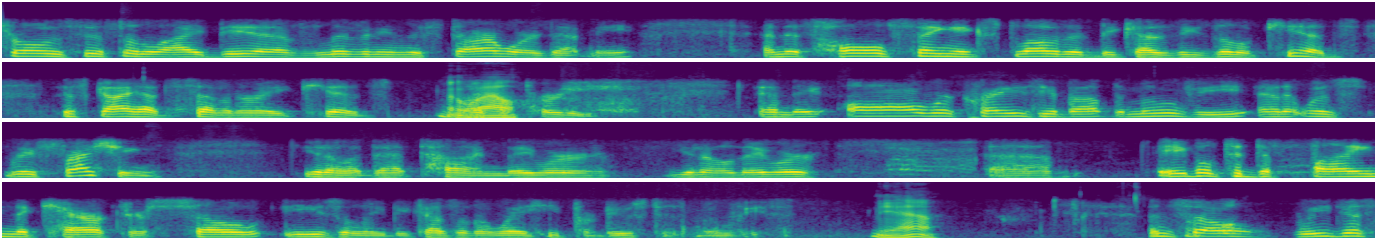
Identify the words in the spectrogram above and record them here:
throws this little idea of living in the Star Wars at me, and this whole thing exploded because these little kids. This guy had seven or eight kids. Oh, Michael wow. Purdy. And they all were crazy about the movie, and it was refreshing, you know, at that time. They were, you know, they were uh, able to define the character so easily because of the way he produced his movies. Yeah. And so we just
